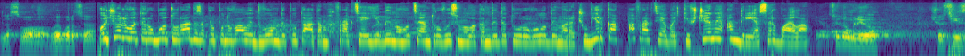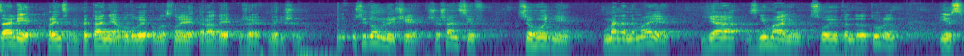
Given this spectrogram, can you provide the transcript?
для свого виборця. Очолювати роботу ради запропонували двом депутатам. Фракція єдиного центру висунула кандидатуру Володимира Чубірка, а фракція батьківщини Андрія Сербайла. Я усвідомлюю, що в цій залі, в принципі, питання голови обласної ради вже вирішено. Усвідомлюючи, що шансів сьогодні у мене немає, я знімаю свою кандидатуру із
